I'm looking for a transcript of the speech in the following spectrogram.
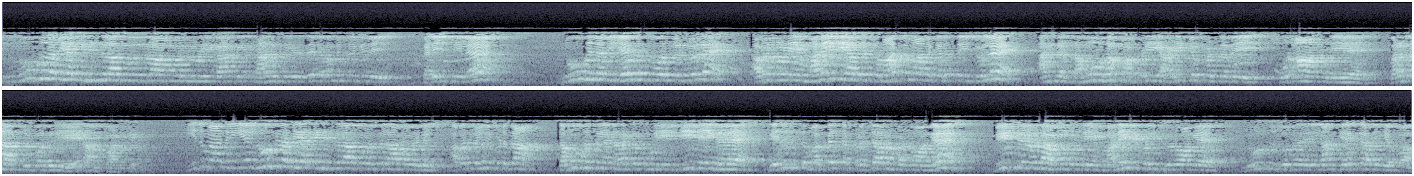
இது நூறு நபி அலி ஹிந்துலாத்து அவர்களுடைய காலத்திலிருந்தே நடந்துட்டு கடைசியில நூறு நபி ஏகத்துவத்தை சொல்ல அவர்களுடைய மனைவி அதற்கு மாற்றமான கருத்தை சொல்ல அந்த சமூகம் அப்படியே அழிக்கப்பட்டதை குரானுடைய வரலாற்று பகுதியை நாம் பார்க்கிறோம். இது மாதிரியே லூத் நபி அலிஹிஸ்லாம் அவர்கள் அவர்களும் இப்படிதான் சமூகத்தில் நடக்கக்கூடிய தீமைகளை எதிர்த்து மக்கள்கிட்ட பிரச்சாரம் பண்ணுவாங்க. வீட்டில் உள்ள அவங்களுடைய மனைவி பற்றி சொல்லுவாங்க. லூத்து சொல்றதெல்லாம் கேட்காதீங்கப்பா.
